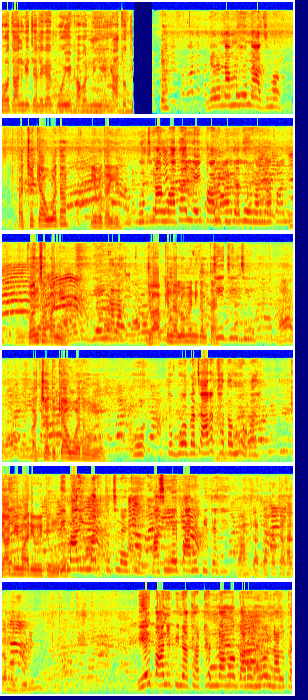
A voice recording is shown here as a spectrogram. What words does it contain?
बहुत आने के चले गए कोई खबर नहीं है। यहाँ तो आपका? मेरा नाम है नाजमा। अच्छा क्या हुआ था? ये बताइए। कुछ ना हुआ था यही पानी पीते थे। पानी कौन सा पानी? यही वाला। जो आपके नलों में निकलता है? जी जी जी। अच्छा तो क्या हुआ था उनको तो वो बेचारा खत्म हो गए। क्या बीमारी हुई थी उनको बीमारी उमारी कुछ नहीं थी बस यही पानी पीते थे। काम करता था चखा था मजदूरी में? यही पानी पीना था ठंडा हो गर्म हो नल का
